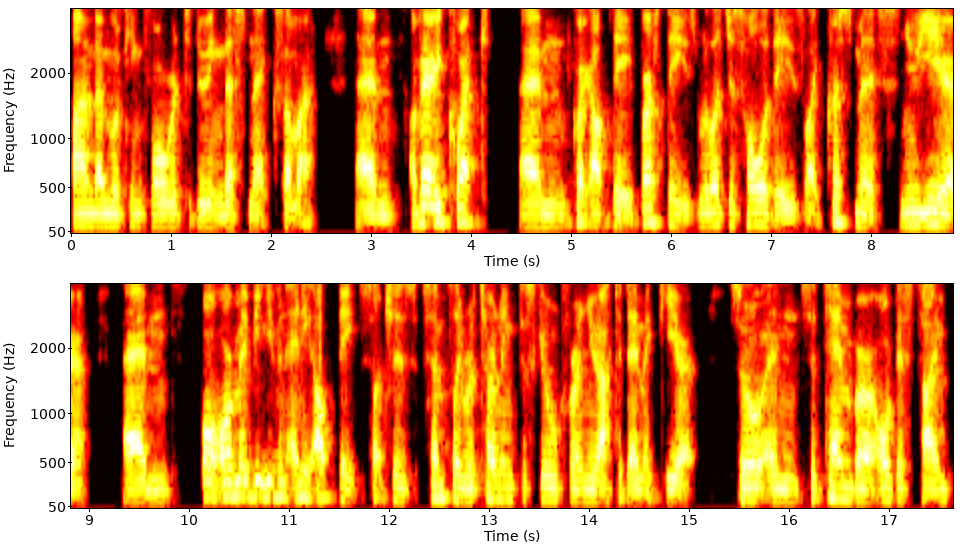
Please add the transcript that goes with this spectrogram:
and I'm looking forward to doing this next summer. Um, a very quick um, quick update: birthdays, religious holidays like Christmas, New Year, um, or, or maybe even any updates such as simply returning to school for a new academic year. So in September, August time,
